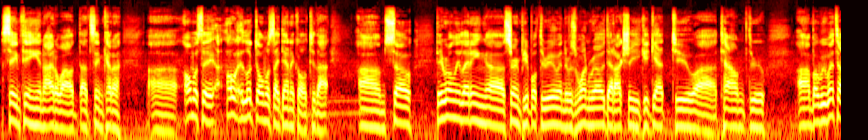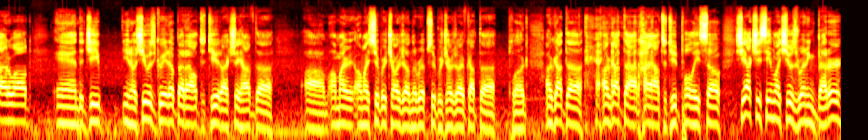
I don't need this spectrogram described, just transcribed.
Same thing in Idyllwild. That same kind of uh, almost a oh, it looked almost identical to that. Um, so they were only letting uh, certain people through, and there was one road that actually you could get to uh, town through. Uh, but we went to Idyllwild, and the Jeep, you know, she was great up at altitude. I actually have the um, on my on my supercharger on the Ripp supercharger. I've got the plug. I've got the I've got that high altitude pulley. So she actually seemed like she was running better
